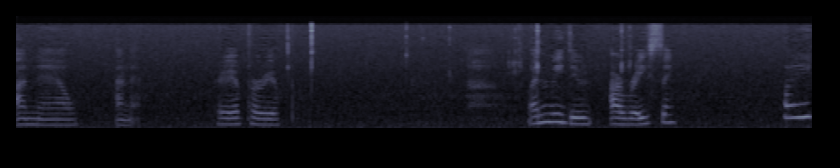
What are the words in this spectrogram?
And now. And now. Hurry up, hurry up. When we do our racing, I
